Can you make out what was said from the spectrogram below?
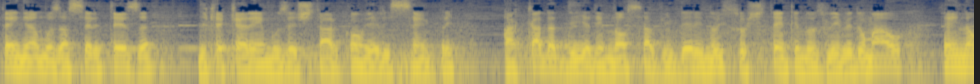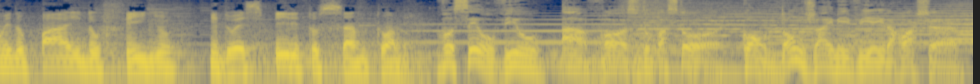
tenhamos a certeza de que queremos estar com Ele sempre, a cada dia de nossa vida. Ele nos sustente e nos livre do mal, em nome do Pai, do Filho e do Espírito Santo. Amém. Você ouviu a voz do pastor com Dom Jaime Vieira Rocha.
